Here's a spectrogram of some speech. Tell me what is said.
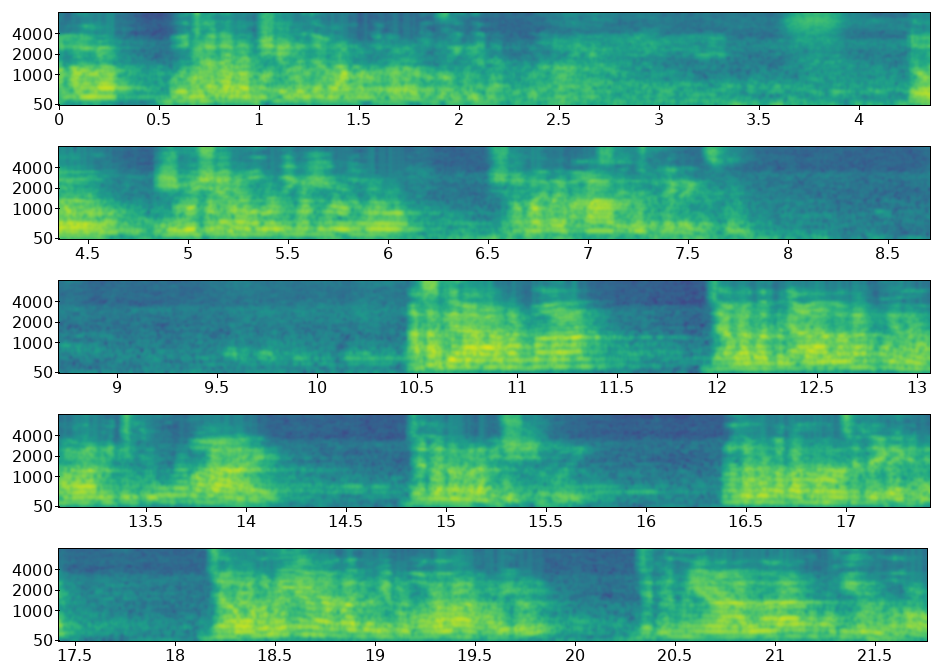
আল্লাহ বোঝার এবং সেই আমল করার তৌফিক দান করুন তো এই বিষয়ে বলতে গিয়ে তো সময় পাঁচে চলে গেছে। আজকের আহ্বান যে আমাদেরকে আল্লাহমুখী হওয়ার কিছু উপায় যেন আমরা পেশ করি। প্রথম কথা হচ্ছে দেখেন যখনই আমাদেরকে বলা হবে যে তুমি আল্লাহমুখী হও।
